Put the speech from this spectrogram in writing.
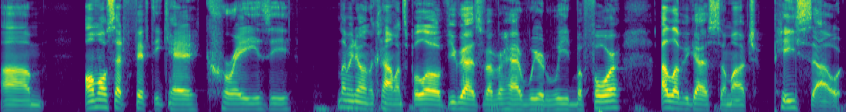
Um, almost at 50K. Crazy. Let me know in the comments below if you guys have ever had weird weed before. I love you guys so much. Peace out.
